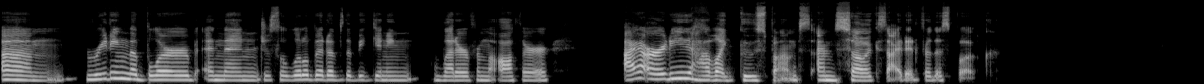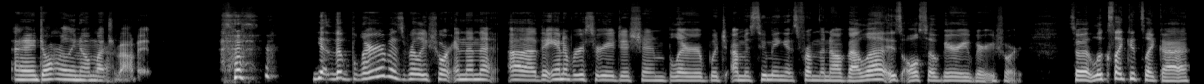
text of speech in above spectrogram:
Um, reading the blurb and then just a little bit of the beginning letter from the author, I already have like goosebumps. I'm so excited for this book. And I don't really know much Yeah. about it. Yeah, the blurb is really short, and then the uh the anniversary edition blurb, which I'm assuming is from the novella, is also very very short. So it looks like it's like a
